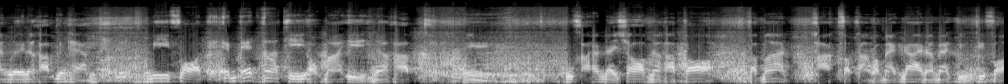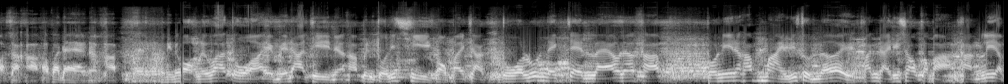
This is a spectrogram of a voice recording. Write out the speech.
งเลยนะครับยังแถมมี Ford MSRT ออกมาอีกนะครับนี่ ลูกค้าท่านใดชอบนะครับ ก็สามารถทักสอบถามกับแม็กได้นะแม็กอยู่ที่ Ford สาขาพระประแดงนะครับวันนี้ต้องบอกเลยว่าตัว MSRT เนะครับเป็นตัวที่ฉีกออกไปจากตัวรุ่น Next Gen แล้วนะครับ ตัวนี้นะครับใหม่ที่สุดเลยท่านใดที่ชอบกระบะทางเรียบ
